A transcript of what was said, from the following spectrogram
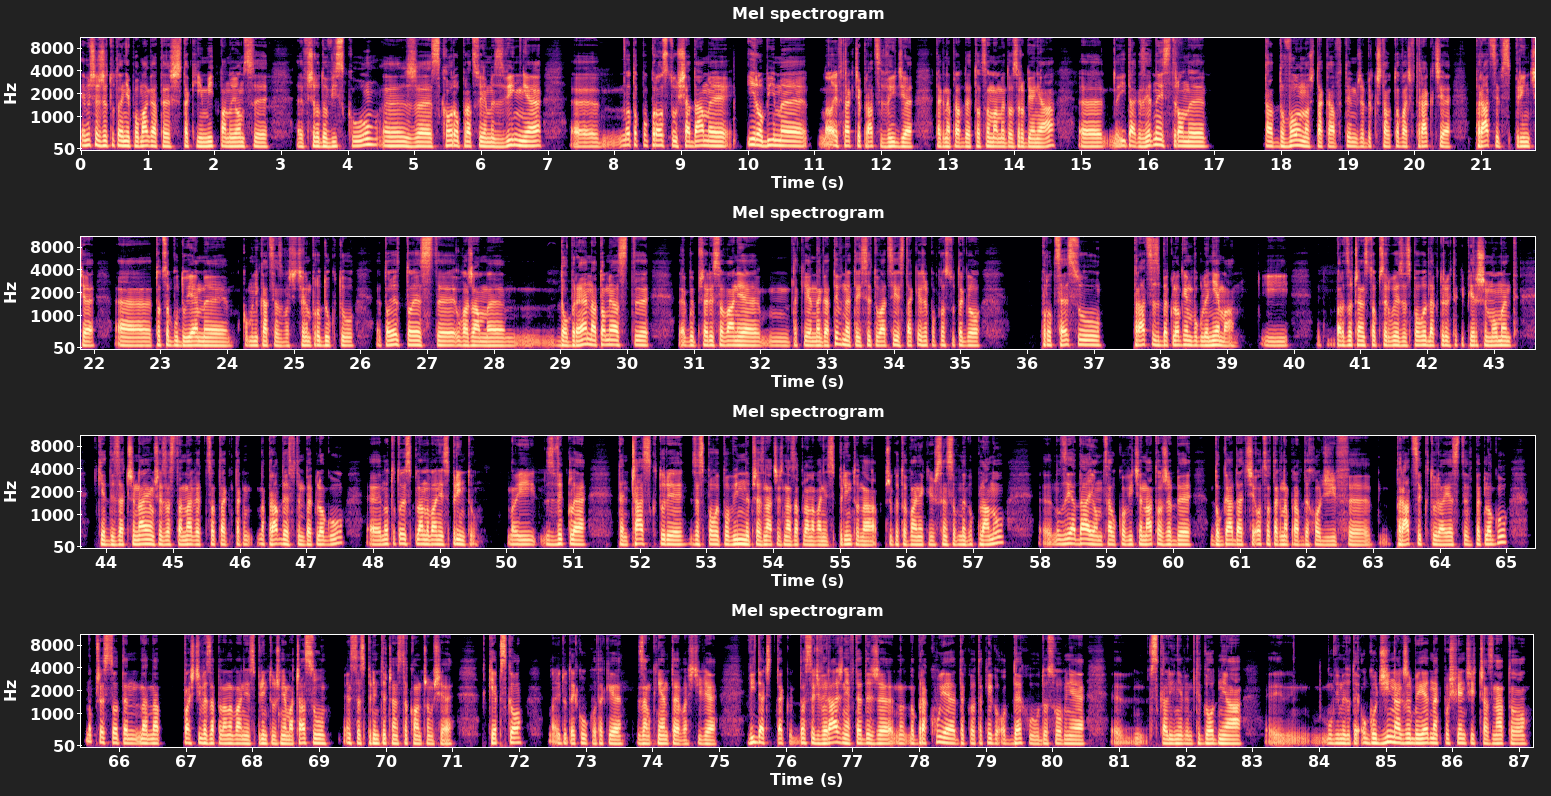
Ja myślę, że tutaj nie pomaga też taki mit panujący w środowisku, e, że skoro pracujemy zwinnie, e, no to po prostu siadamy i robimy, no i w trakcie pracy wyjdzie tak naprawdę to, co mamy do zrobienia. E, I tak, z jednej strony ta dowolność taka w tym, żeby kształtować w trakcie pracy w sprincie e, to, co budujemy, komunikacja z właścicielem produktu, to jest, to jest e, uważam, e, dobre. Natomiast jakby przerysowanie takie negatywne tej sytuacji jest takie, że po prostu tego procesu pracy z backlogiem w ogóle nie ma. I bardzo często obserwuję zespoły, dla których taki pierwszy moment kiedy zaczynają się zastanawiać, co tak, tak naprawdę jest w tym backlogu, e, no to to jest planowanie sprintu. No i zwykle ten czas, który zespoły powinny przeznaczyć na zaplanowanie sprintu, na przygotowanie jakiegoś sensownego planu, e, no zjadają całkowicie na to, żeby dogadać się o co tak naprawdę chodzi w e, pracy, która jest w backlogu, no przez co ten, na, na właściwe zaplanowanie sprintu już nie ma czasu, więc te sprinty często kończą się kiepsko. No i tutaj kółko takie zamknięte właściwie widać tak dosyć wyraźnie wtedy, że no, no brakuje tego takiego oddechu dosłownie y, w skali, nie wiem, tygodnia. Y, mówimy tutaj o godzinach, żeby jednak poświęcić czas na to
